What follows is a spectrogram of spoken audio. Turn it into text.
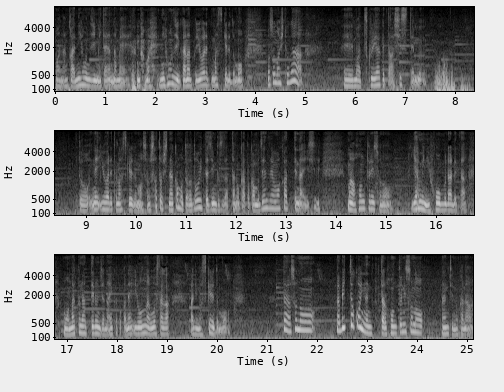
まあ、なんか日本人みたいな名前 名前日本人かなと言われてますけれどもその人が、えー、まあ作り上げたシステムと、ね、言われてますけれどもそのサトシ・ナカモトがどういった人物だったのかとかも全然分かってないし、まあ、本当にその闇に葬られたもう亡くなってるんじゃないかとかねいろんな噂がありますけれども。だからその、まあ、ビットコインなんて言ったら本当にその何て言うのかな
